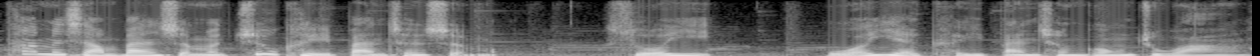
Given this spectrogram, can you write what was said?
他们想扮什么就可以扮成什么，所以我也可以扮成公主啊。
